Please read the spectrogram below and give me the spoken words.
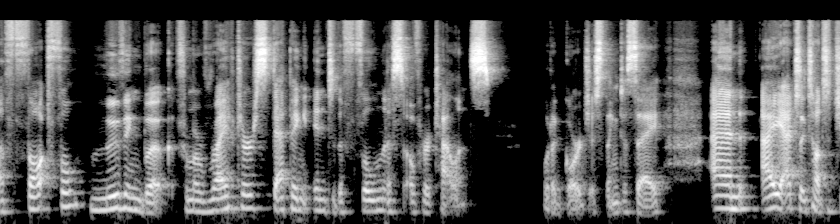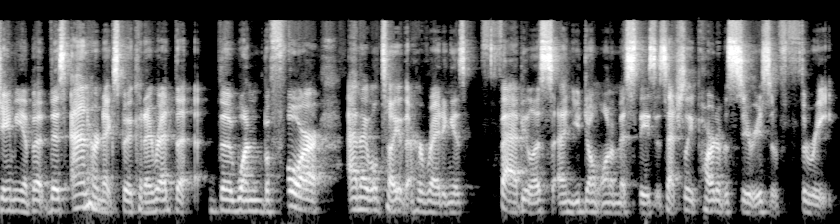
A thoughtful, moving book from a writer stepping into the fullness of her talents. What a gorgeous thing to say. And I actually talked to Jamie about this and her next book, and I read the the one before, and I will tell you that her writing is fabulous, and you don't want to miss these. It's actually part of a series of three.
